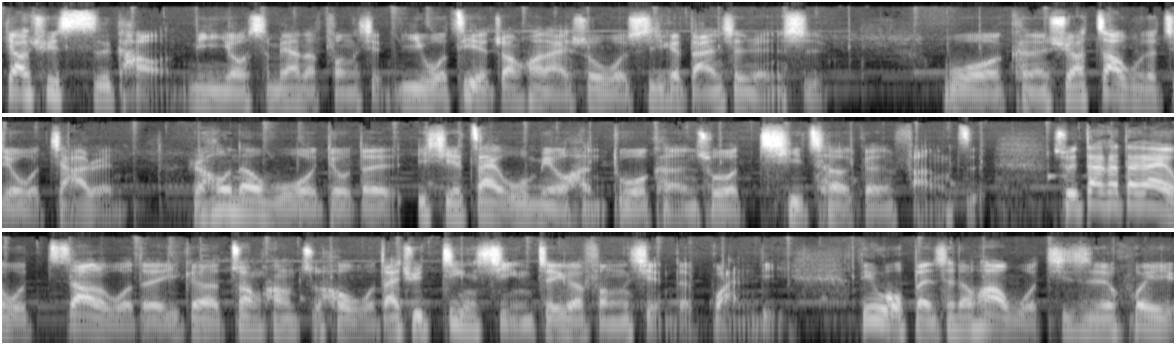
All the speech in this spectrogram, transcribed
要去思考你有什么样的风险。以我自己的状况来说，我是一个单身人士，我可能需要照顾的只有我家人。然后呢，我有的一些债务没有很多，可能说汽车跟房子。所以大概大概我知道了我的一个状况之后，我再去进行这个风险的管理。因为我本身的话，我其实会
